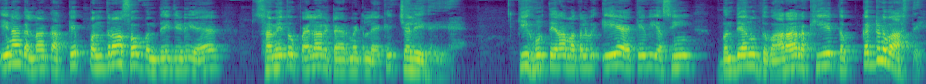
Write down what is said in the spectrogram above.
ਇਹਨਾਂ ਗੱਲਾਂ ਕਰਕੇ 1500 ਬੰਦੇ ਜਿਹੜੇ ਐ ਸਮੇਂ ਤੋਂ ਪਹਿਲਾਂ ਰਿਟਾਇਰਮੈਂਟ ਲੈ ਕੇ ਚਲੇ ਗਏ ਐ ਕੀ ਹੁਣ ਤੇਰਾ ਮਤਲਬ ਇਹ ਹੈ ਕਿ ਵੀ ਅਸੀਂ ਬੰਦਿਆਂ ਨੂੰ ਦੁਬਾਰਾ ਰੱਖੀਏ ਦ- ਕੱਢਣ ਵਾਸਤੇ?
